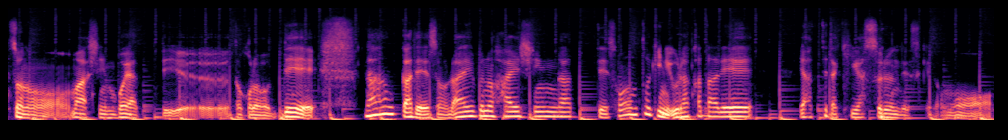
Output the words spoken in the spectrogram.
その、まあ、新ぼやっていうところで、なんかでそのライブの配信があって、その時に裏方でやってた気がするんですけども。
